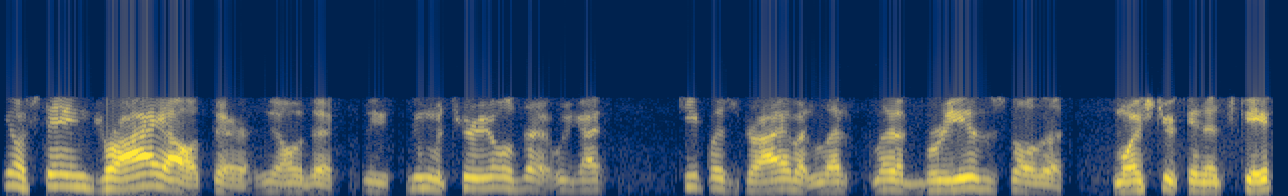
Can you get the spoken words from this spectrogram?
you know, staying dry out there. You know, the these new materials that we got keep us dry, but let let it breathe so the moisture can escape.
